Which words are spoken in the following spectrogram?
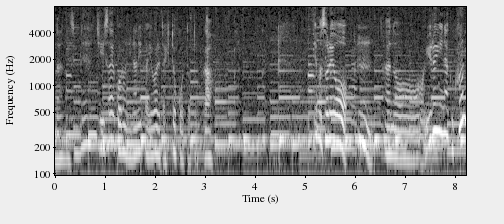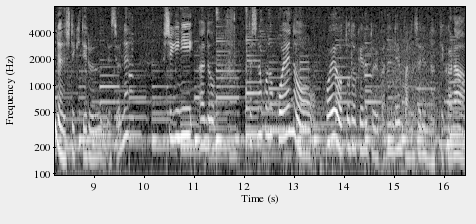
なんですよね。小さい頃に何か言われた一言とか。でもそれを、うん、あの揺るぎなく訓練してきてるんですよね。不思議にあの私のこの声の声を届けるというかね電波に乗せるようになってから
